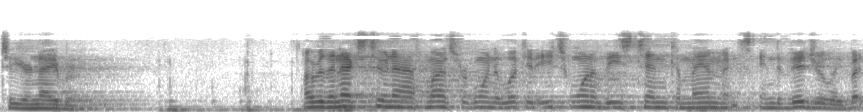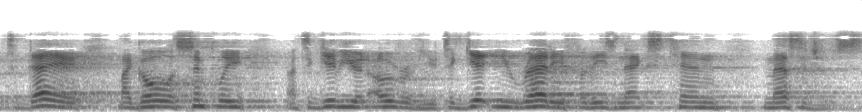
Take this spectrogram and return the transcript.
to your neighbor. Over the next two and a half months, we're going to look at each one of these Ten Commandments individually. But today, my goal is simply uh, to give you an overview, to get you ready for these next ten messages.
